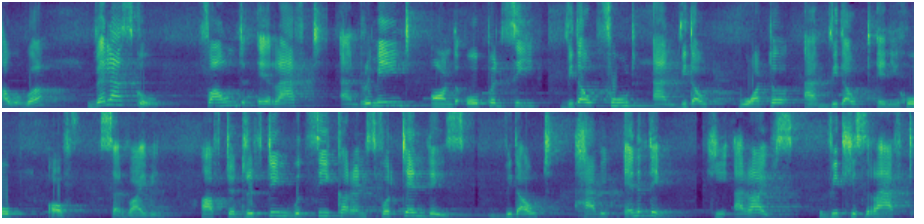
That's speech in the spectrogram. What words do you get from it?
However, Velasco found a raft and remained on the open sea without food and without water and without any hope of surviving. After drifting with sea currents for 10 days without having anything, he arrives with his raft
